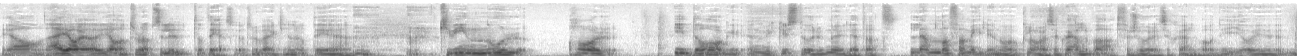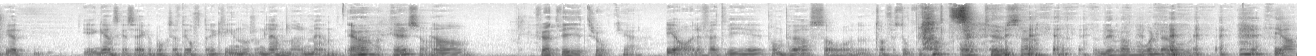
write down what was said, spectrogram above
ja, nej, jag, jag, jag tror absolut att det är så. Jag tror verkligen att det är... Kvinnor har idag en mycket större möjlighet att lämna familjen och klara sig själva, att försörja sig själva. Och det gör ju... Jag är ganska säker på också att det är oftare kvinnor som lämnar än män. Ja, är det så? Ja. För att vi är tråkiga? Ja, eller för att vi är pompösa och tar för stor plats. Åh tusan. Det var hårda ord. ja,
